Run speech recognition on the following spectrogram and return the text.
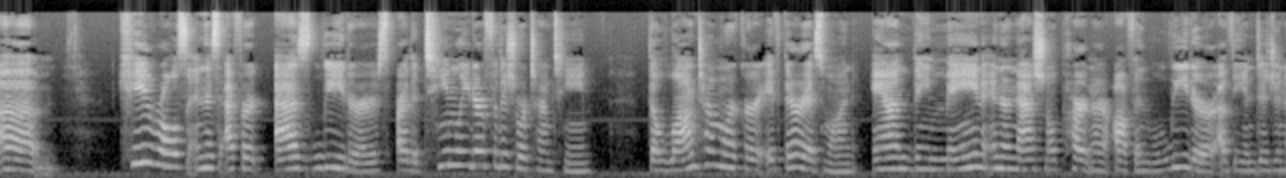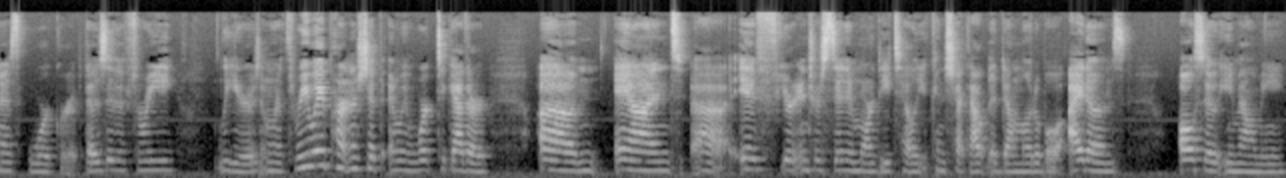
Um, key roles in this effort as leaders are the team leader for the short term team, the long term worker, if there is one, and the main international partner, often leader of the Indigenous work group. Those are the three leaders, and we're a three way partnership and we work together. Um, and uh, if you're interested in more detail, you can check out the downloadable items. Also, email me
